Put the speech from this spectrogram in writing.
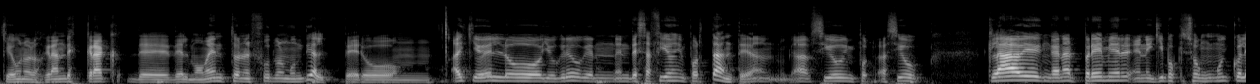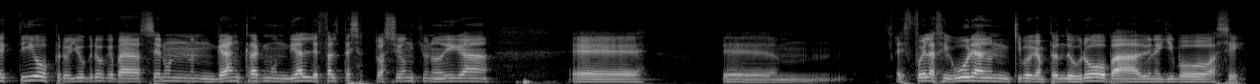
que, uno de los grandes cracks del momento en el fútbol mundial. Pero mm, hay que verlo, yo creo que en, desafíos importantes. ¿ah? Ha, sido, ha sido clave en ganar Premier en equipos que son muy colectivos, pero yo creo que para ser un gran crack mundial le falta esa actuación que uno diga... Eh, eh, fue la figura de un equipo de campeón de Europa, de un equipo así.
